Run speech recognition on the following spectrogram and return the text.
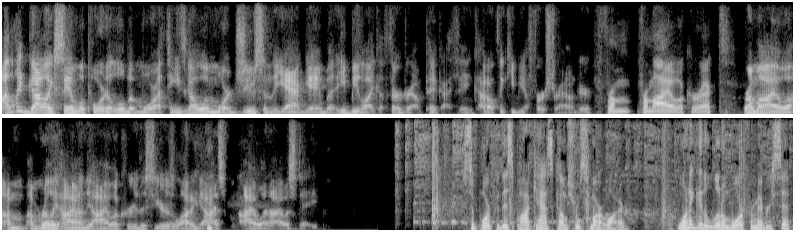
I like a guy like Sam LaPorta a little bit more. I think he's got a little more juice in the YAC game, but he'd be like a third round pick, I think. I don't think he'd be a first rounder. From from Iowa, correct? From Iowa. I'm I'm really high on the Iowa crew this year. There's a lot of guys from Iowa and Iowa State. Support for this podcast comes from Smartwater. Want to get a little more from every sip?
